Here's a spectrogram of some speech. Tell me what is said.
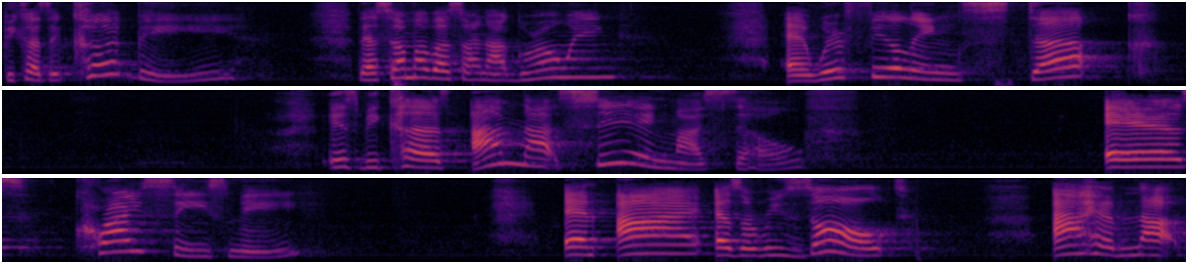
because it could be that some of us are not growing and we're feeling stuck. Is because I'm not seeing myself as Christ sees me. And I, as a result, I have not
